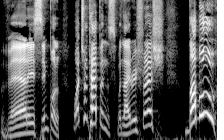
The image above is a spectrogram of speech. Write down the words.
Very simple. Watch what happens when I refresh. Babu!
